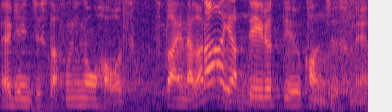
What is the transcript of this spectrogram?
えー現地スタッフにノウハウをつ伝えながらやっているっていう感じですね。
